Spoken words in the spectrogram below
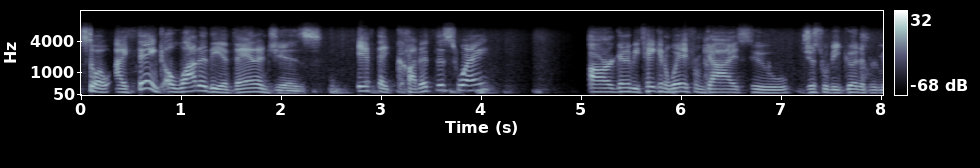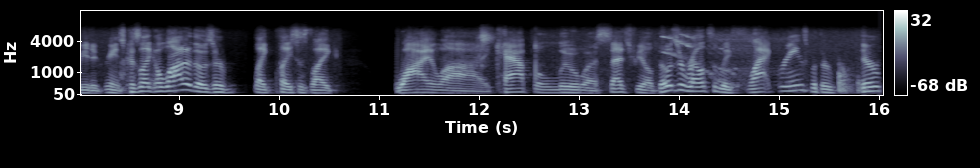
So I think a lot of the advantages, if they cut it this way, are going to be taken away from guys who just would be good at Bermuda greens. Because like a lot of those are like places like Waialae, Kapalua, Sedgefield. Those are relatively flat greens, but they're they're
